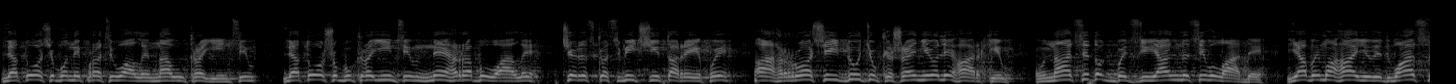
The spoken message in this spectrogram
для того, щоб вони працювали на українців, для того, щоб українців не грабували через космічні тарифи, а гроші йдуть у кишені олігархів внаслідок бездіяльності влади. Я вимагаю від вас…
